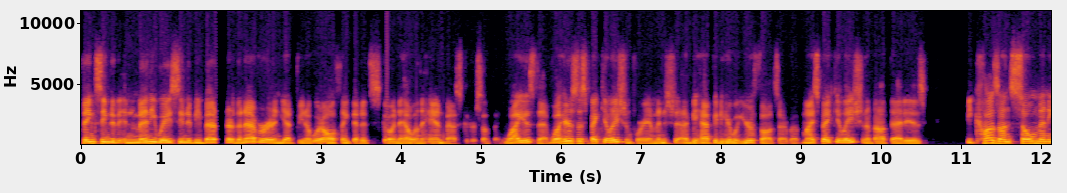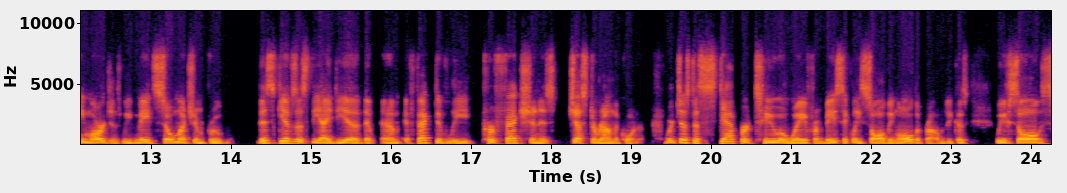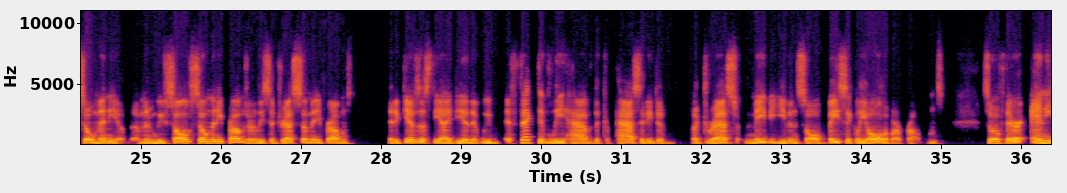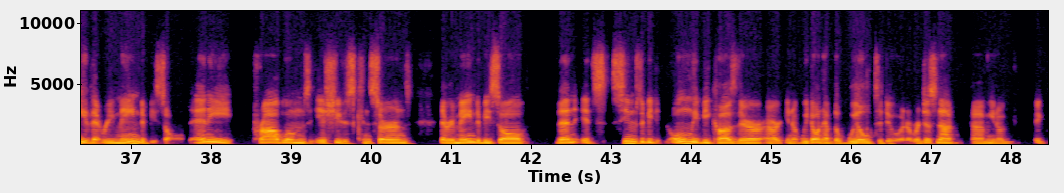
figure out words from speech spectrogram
things seem to be in many ways seem to be better than ever and yet you know we all think that it's going to hell in a handbasket or something why is that well here's a speculation for you i mean i'd be happy to hear what your thoughts are but my speculation about that is because on so many margins we've made so much improvement this gives us the idea that um, effectively perfection is just around the corner we're just a step or two away from basically solving all the problems because we've solved so many of them and we've solved so many problems or at least addressed so many problems that it gives us the idea that we effectively have the capacity to address, maybe even solve basically all of our problems. So if there are any that remain to be solved, any problems, issues, concerns that remain to be solved, then it seems to be only because there are, you know, we don't have the will to do it, or we're just not, um, you know,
